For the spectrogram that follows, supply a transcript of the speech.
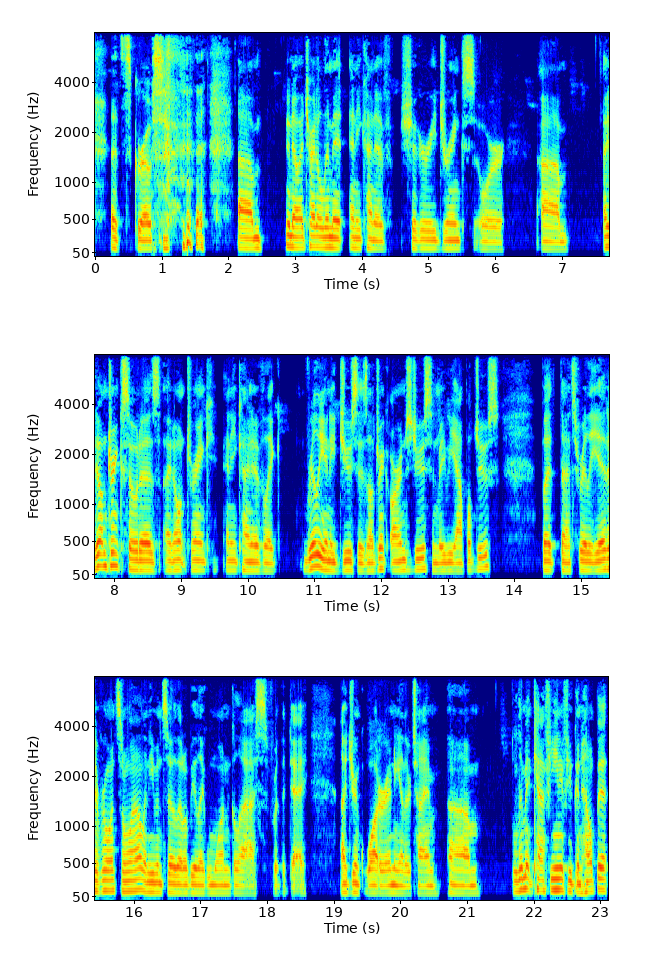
That's gross. um, you know, I try to limit any kind of sugary drinks or um, I don't drink sodas. I don't drink any kind of like really any juices. I'll drink orange juice and maybe apple juice, but that's really it every once in a while. And even so, that'll be like one glass for the day. I drink water any other time. Um, limit caffeine if you can help it.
